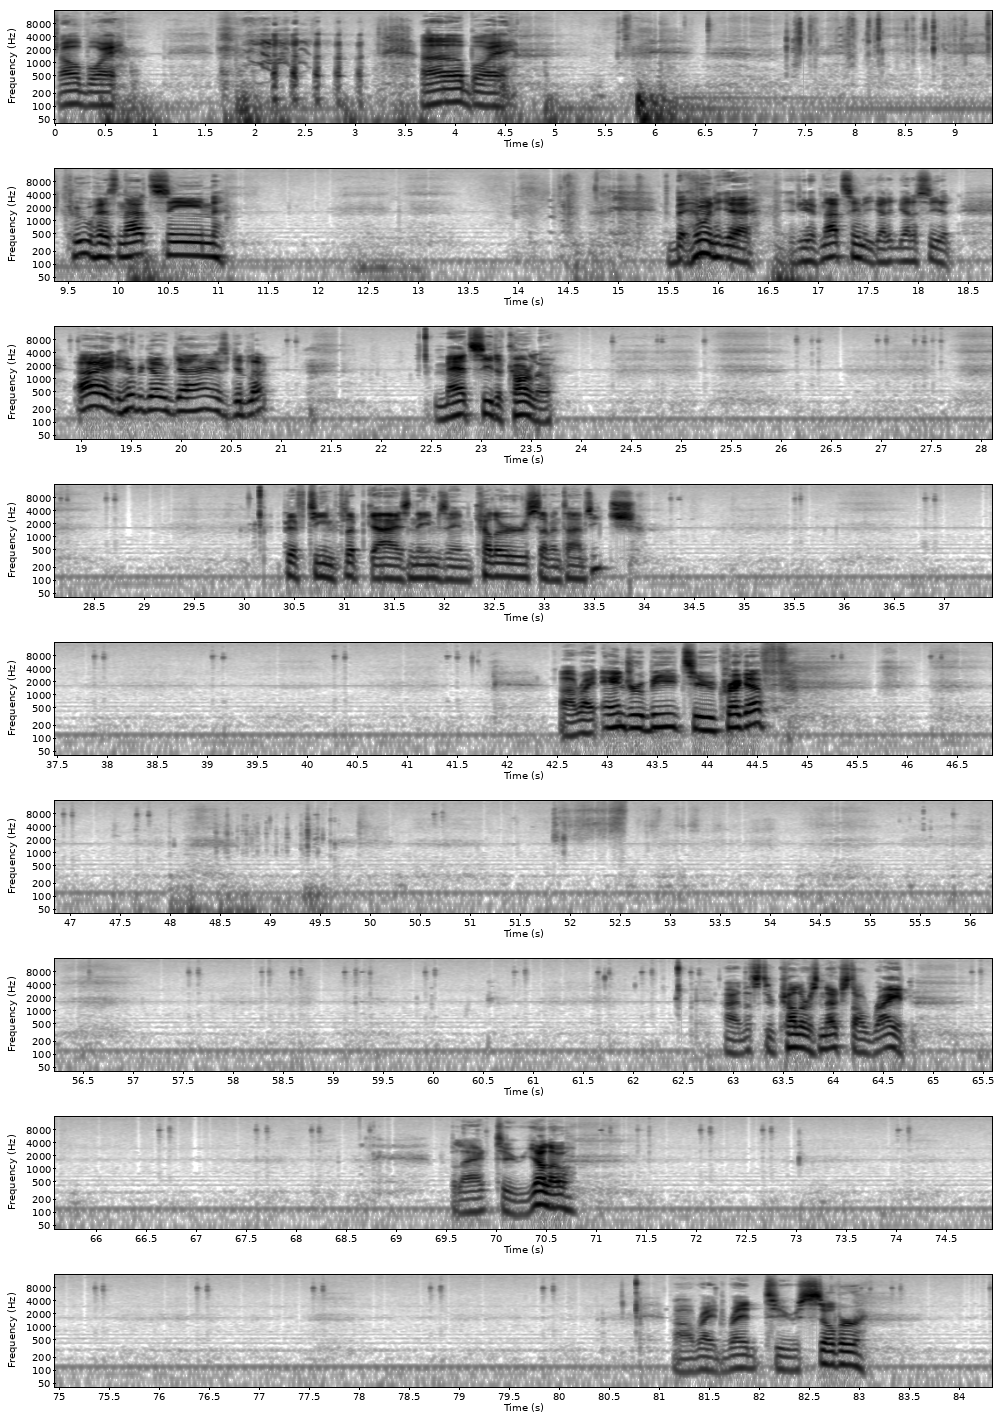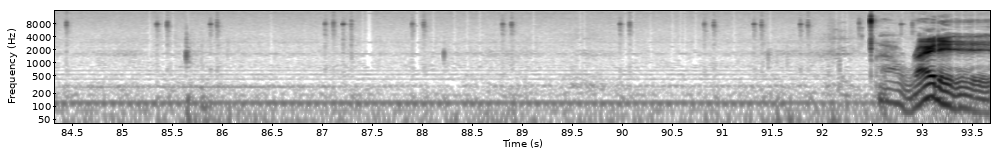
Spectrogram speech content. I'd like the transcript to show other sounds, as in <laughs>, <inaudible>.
Oh boy. <laughs> oh boy. Who has not seen but who in yeah, if you have not seen it, you gotta gotta see it. Alright, here we go, guys. Good luck. Matt C. DiCarlo. Fifteen flip guys, names and colors, seven times each. All right, Andrew B to Craig F. All right, let's do colors next. All right. Black to yellow. All right, red to silver. Righty.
